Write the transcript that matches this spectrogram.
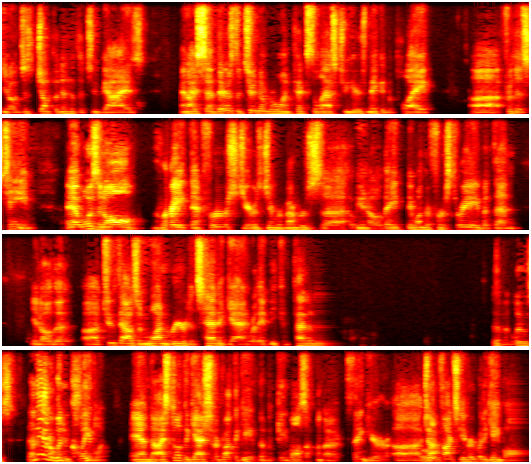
you know, just jumping into the two guys. And I said, there's the two number one picks the last two years making the play uh, for this team. And it wasn't all great that first year, as Jim remembers. Uh, you know, they they won their first three, but then, you know, the uh, 2001 reared its head again, where they'd be competitive and lose. Then they had a win in Cleveland, and uh, I still have the guy. I should have brought the game the game balls up on the thing here. Uh, John Fox gave everybody game ball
